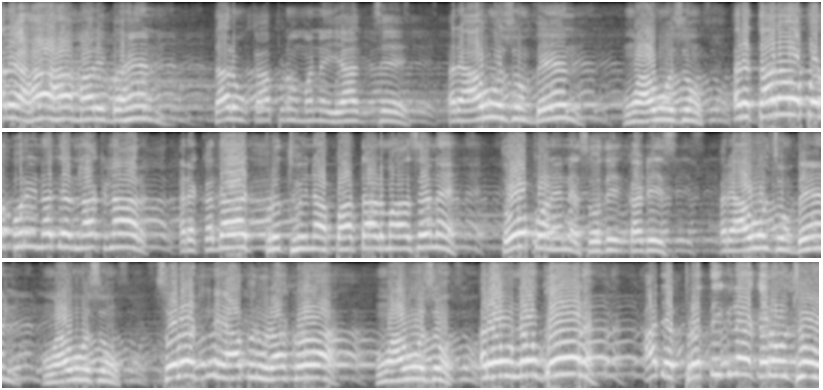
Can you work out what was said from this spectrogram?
અરે હા હા મારી બહેન તારું કાપણું મને યાદ છે. અરે આવું છું બેન હું આવું છું. અરે તારા ઉપર બુરી નજર નાખનાર. અરે કદાચ પૃથ્વીના પાટાળમાં હશે ને તો પણ એને શોધી કાઢીશ. અરે આવું છું બેન, હું આવું છું. સોરઠની આબરૂ રાખવા હું આવું છું. અરે હું નવખણ આજે પ્રતિજ્ઞા કરું છું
